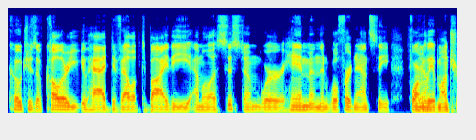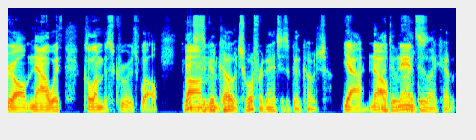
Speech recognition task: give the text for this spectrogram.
coaches of color you had developed by the MLS system were him and then Wilfried Nancy, formerly yeah. of Montreal, now with Columbus Crew as well. Nancy's um, a good um, coach. Wilfried Nancy's a good coach. Yeah, no, I do. Nance, I do like him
